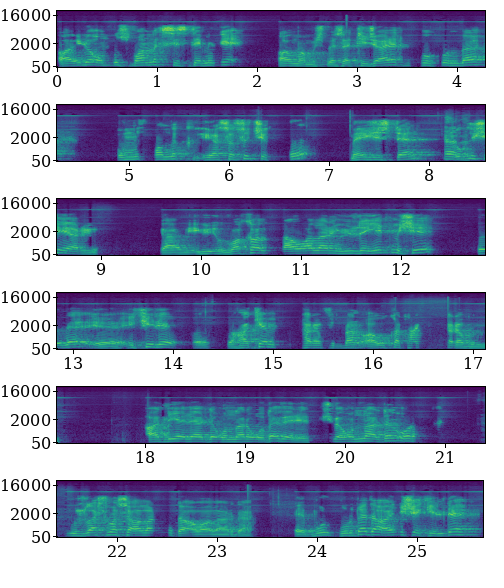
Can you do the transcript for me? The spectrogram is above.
aile ombudsmanlık sistemini almamış. Mesela ticaret hukukunda ombudsmanlık yasası çıktı meclisten. Çok Evet. işe yarıyor. Yani vaka davaların yüzde yetmişi böyle e, ikili e, hakem tarafından, avukat hakim tarafından adliyelerde onlara oda verilmiş ve onlardan orada uzlaşma sağlanıyor davalarda. E, bu, burada da aynı şekilde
